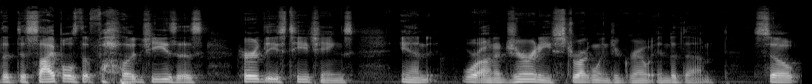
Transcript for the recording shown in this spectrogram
the disciples that followed Jesus heard these teachings and were on a journey struggling to grow into them. So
